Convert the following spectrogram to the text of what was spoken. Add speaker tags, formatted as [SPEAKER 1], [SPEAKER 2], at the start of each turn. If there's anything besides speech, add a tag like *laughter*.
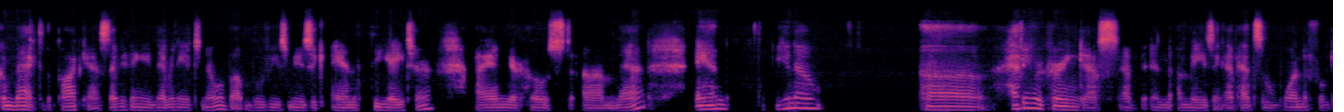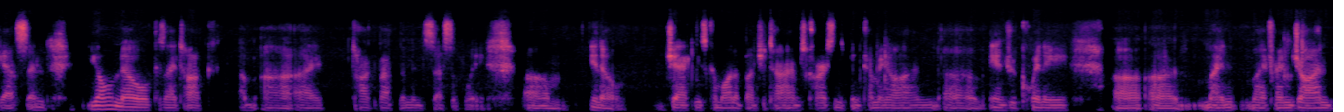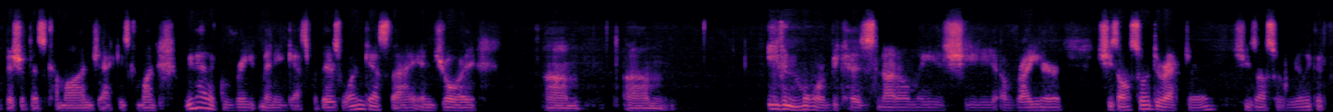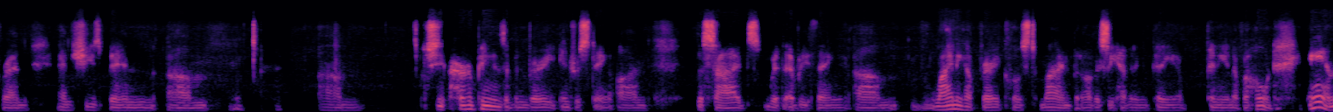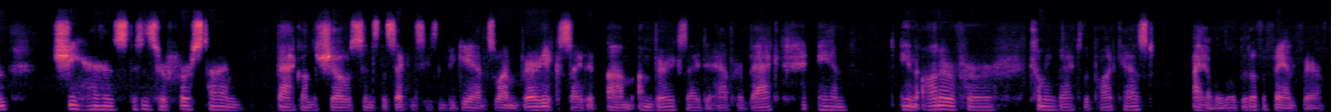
[SPEAKER 1] Welcome back to the podcast, Everything You Never Needed to Know About Movies, Music, and Theater. I am your host, um, Matt. And, you know, uh, having recurring guests have been amazing. I've had some wonderful guests, and you all know because I talk, um, uh, I talk about them incessantly. Um, you know, Jackie's come on a bunch of times. Carson's been coming on. Uh, Andrew Quinney, uh, uh, my my friend John Bishop has come on. Jackie's come on. We've had a great many guests, but there's one guest that I enjoy um, um, even more because not only is she a writer, she's also a director. She's also a really good friend, and she's been um, um she her opinions have been very interesting on the sides with everything um, lining up very close to mine, but obviously having an opinion, opinion of her own. And she has, this is her first time back on the show since the second season began. So I'm very excited. Um, I'm very excited to have her back. And in honor of her coming back to the podcast, I have a little bit of a fanfare.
